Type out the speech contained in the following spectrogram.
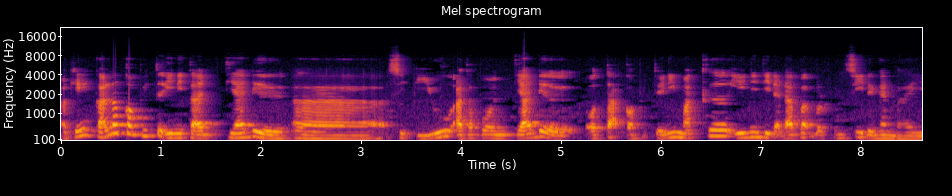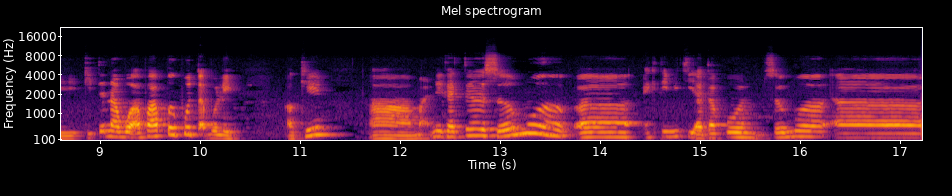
Okey, kalau komputer ini tak tiada uh, CPU ataupun tiada otak komputer ini, maka ini tidak dapat berfungsi dengan baik. Kita nak buat apa-apa pun tak boleh. Okey. Uh, maknanya kata semua uh, aktiviti ataupun semua uh,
